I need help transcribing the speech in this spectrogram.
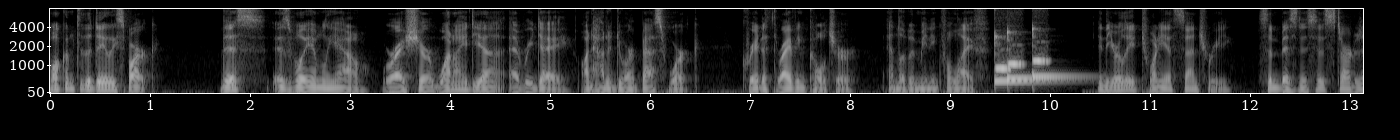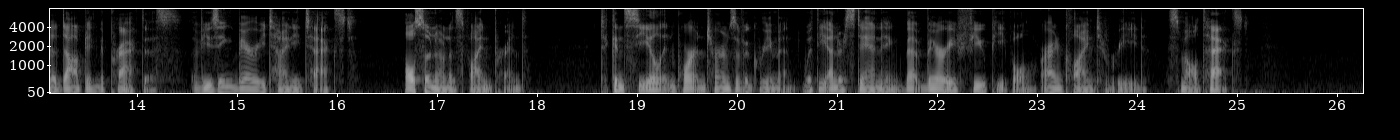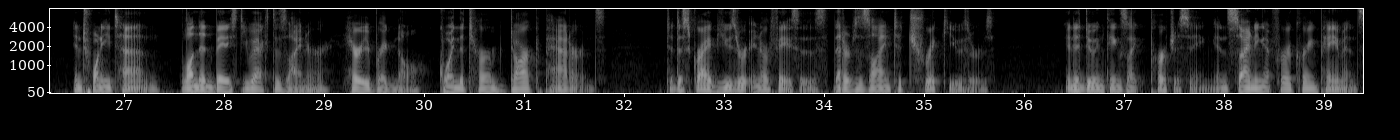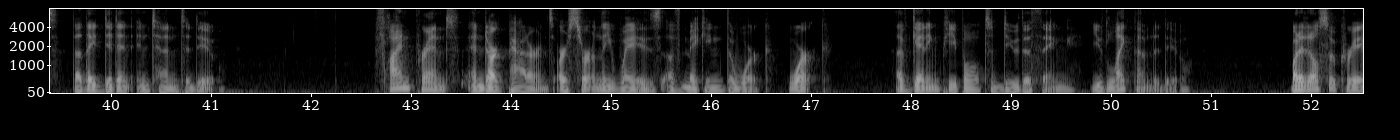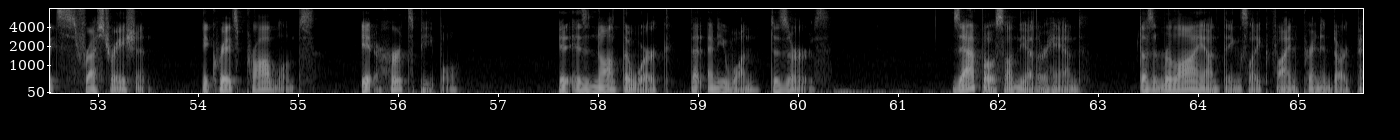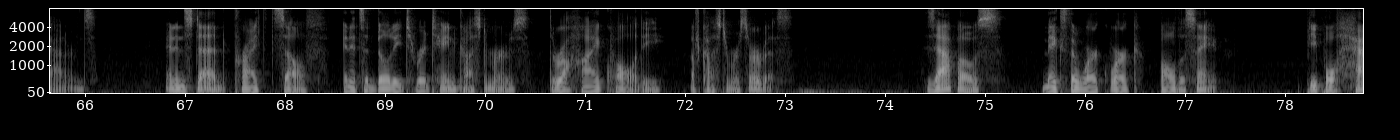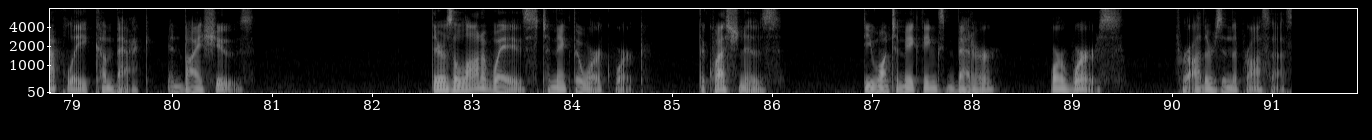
Welcome to the Daily Spark. This is William Liao, where I share one idea every day on how to do our best work, create a thriving culture, and live a meaningful life. In the early 20th century, some businesses started adopting the practice of using very tiny text, also known as fine print, to conceal important terms of agreement with the understanding that very few people are inclined to read small text. In 2010, London based UX designer Harry Brignull coined the term dark patterns to describe user interfaces that are designed to trick users into doing things like purchasing and signing up for recurring payments that they didn't intend to do. Fine print and dark patterns are certainly ways of making the work work, of getting people to do the thing you'd like them to do. But it also creates frustration, it creates problems, it hurts people. It is not the work that anyone deserves. Zappos, on the other hand, doesn't rely on things like fine print and dark patterns, and instead prides itself in its ability to retain customers through a high quality of customer service. Zappos makes the work work all the same. People happily come back and buy shoes. There's a lot of ways to make the work work. The question is do you want to make things better or worse for others in the process?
